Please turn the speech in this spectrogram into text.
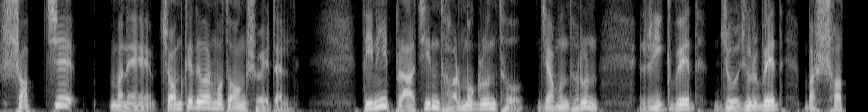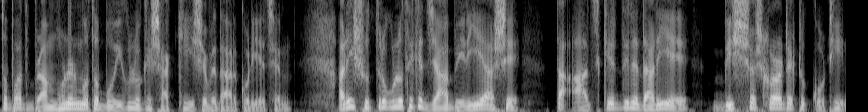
সবচেয়ে মানে চমকে দেওয়ার মতো অংশ এটাল তিনি প্রাচীন ধর্মগ্রন্থ, যেমন ধরুন ঋগ্বেদ, যজুর্বেদ বা শতপথ ব্রাহ্মণের মতো বইগুলোকে সাক্ষী হিসেবে দাঁড় করিয়েছেন। আর এই সূত্রগুলো থেকে যা বেরিয়ে আসে তা আজকের দিনে দাঁড়িয়ে বিশ্বাস করাটা একটু কঠিন।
